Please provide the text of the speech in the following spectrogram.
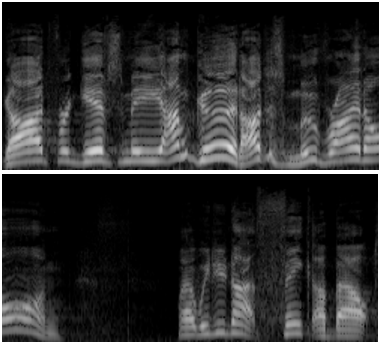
God forgives me. I'm good. I'll just move right on. Well, we do not think about,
